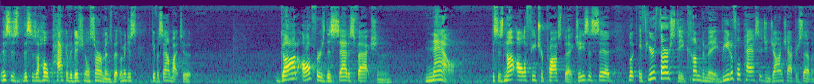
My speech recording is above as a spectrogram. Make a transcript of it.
this is this is a whole pack of additional sermons, but let me just give a soundbite to it. God offers this satisfaction now. This is not all a future prospect. Jesus said, Look, if you're thirsty, come to me. Beautiful passage in John chapter 7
